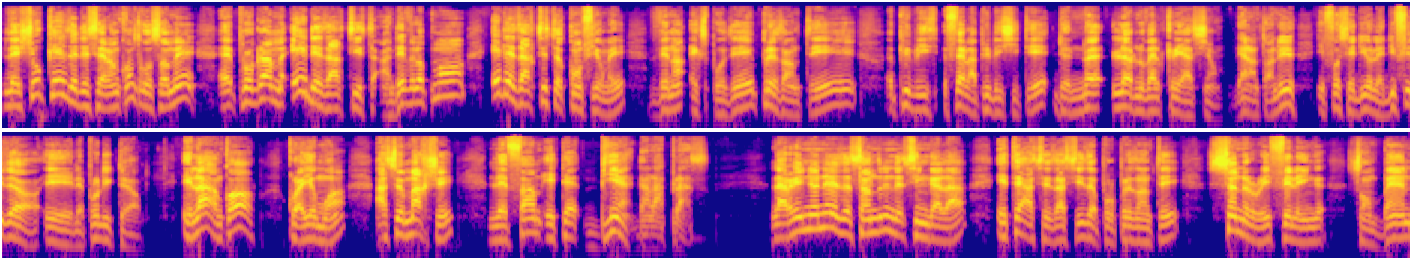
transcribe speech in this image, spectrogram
Les showcases de ces rencontres au sommet eh, programment et des artistes en développement et des artistes confirmés venant exposer, présenter, faire la publicité de leur nouvelle création. Bien entendu, il faut séduire les diffuseurs et les producteurs. Et là encore, croyez-moi, à ce marché, les femmes étaient bien dans la place. La réunionnaise Sandrine Singala était à ses assises pour présenter Sunnery Feeling, son band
